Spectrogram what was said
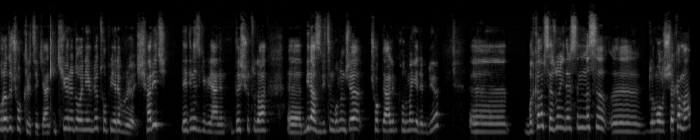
burada çok kritik. Yani iki yöne de oynayabiliyor, topu yere vuruyor. Şaric dediğiniz gibi yani dış şutu da e, biraz ritim bulunca çok değerli bir konuma gelebiliyor. E, bakalım sezon ilerisinde nasıl e, durum oluşacak ama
